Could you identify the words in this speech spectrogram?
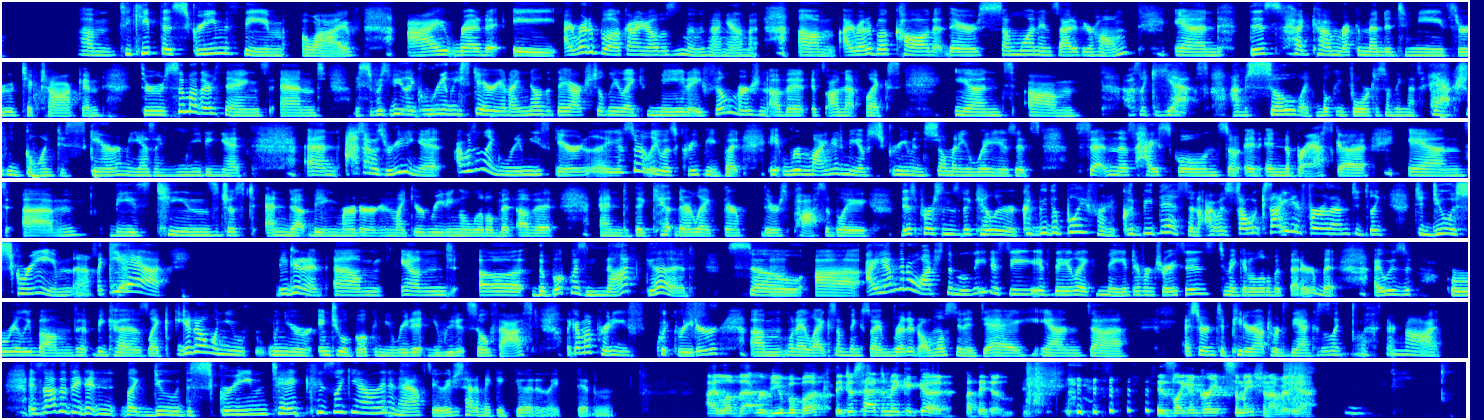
Um, to keep the scream theme alive, I read a I read a book, and I know this is a movie podcast, but um, I read a book called "There's Someone Inside of Your Home," and this had come recommended to me through TikTok and through some other things, and it's supposed to be like really scary. And I know that they actually like made a film version of it. It's on Netflix, and um, I was like, yes, I'm so like looking forward to something that's actually going to scare me as I'm reading it. And as I was reading it, I wasn't like really scared. Like, it certainly was creepy, but it reminded me of Scream in so many ways. It's set in this high school and so in, in Nebraska, and um, these teens just end up being murdered and like you're reading a little bit of it and the kid they're like there there's possibly this person's the killer it could be the boyfriend it could be this and i was so excited for them to like to do a scream and i was like yeah! They didn't um and uh the book was not good so uh i am gonna watch the movie to see if they like made different choices to make it a little bit better but i was really bummed because like you know when you when you're into a book and you read it and you read it so fast like i'm a pretty f- quick reader um when i like something so i read it almost in a day and uh i started to peter out towards the end because i was like they're not it's not that they didn't like do the scream take because like you know they didn't have to they just had to make it good and they didn't. I love that review of a book they just had to make it good but they didn't. Is like a great summation of it yeah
